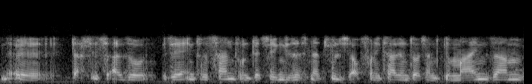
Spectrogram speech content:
Äh, das ist also sehr interessant und deswegen ist es natürlich auch von Italien und Deutschland gemeinsam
